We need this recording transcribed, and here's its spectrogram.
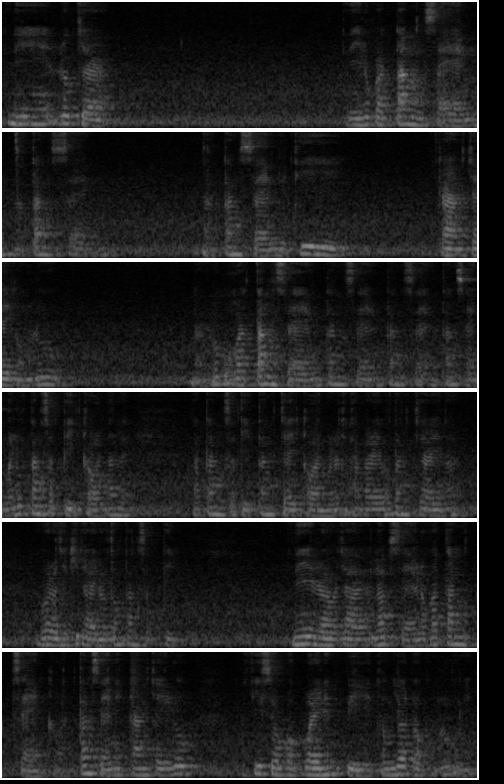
ทีนี้ลูกจะทีนี้ลูกก็ตั้งแสงนะตั้งแสง นะตั้งแสงอยู่ที่กลางใจของลูกนะลูกบอกว่าตั้งแสง ตั้งแสง ตั้งแสง ตั้งแสงเหมันลูกตั้งสติก่อนนั่นแหละนะตั้งสติตั้งใจก่อนเหมันเราจะทำอะไรต้องตั้งใจนะหรือว่าเราจะคิดอะไรเราต้องตั้งสติ นี่เราจะรับแสงเราก็ตั้งแสงก่อน ตั้งแสงในกลางใจลูกที่ทรวงออกบริเวณลิ้นปีตรงยอดอกของลูกตรงนี้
